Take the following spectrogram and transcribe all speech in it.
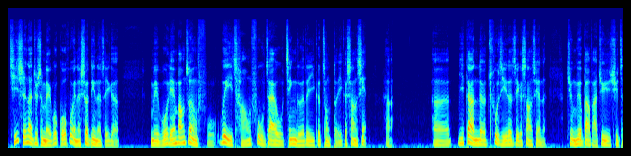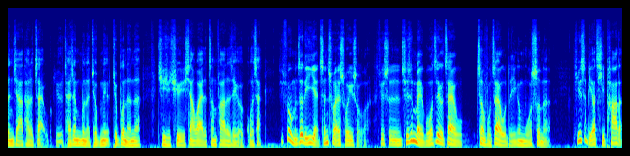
其实呢，就是美国国会呢设定的这个美国联邦政府未偿付债务金额的一个总的一个上限啊，呃，一旦呢触及了这个上限呢，就没有办法继续去增加它的债务，就是财政部呢就没有就不能呢继续去向外的增发的这个国债。其实我们这里衍生出来说一说吧，就是其实美国这个债务政府债务的一个模式呢，其实是比较奇葩的，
